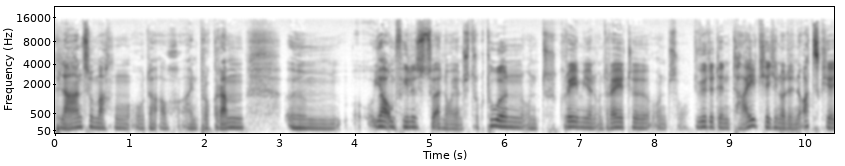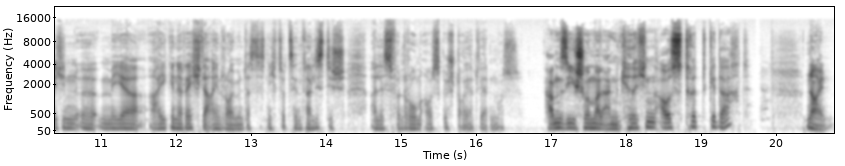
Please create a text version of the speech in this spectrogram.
Plan zu machen oder auch ein Programm, ähm, ja, um vieles zu erneuern. Strukturen und Gremien und Räte und so. Ich würde den Teilkirchen oder den Ortskirchen äh, mehr eigene Rechte Rechte einräumen, dass das nicht so zentralistisch alles von Rom aus gesteuert werden muss. Haben Sie schon mal an Kirchenaustritt gedacht? Nein,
